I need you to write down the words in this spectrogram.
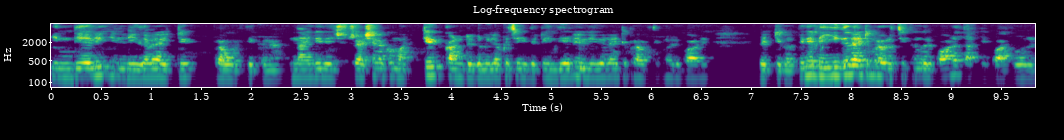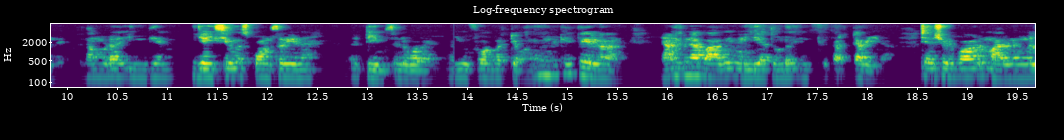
ഇന്ത്യയിൽ ഇല്ലീഗലായിട്ട് പ്രവർത്തിക്കുന്ന എന്നാൽ അതിന്റെ രജിസ്ട്രേഷൻ ഒക്കെ മറ്റ് കൺട്രികളിലൊക്കെ ചെയ്തിട്ട് ഇന്ത്യയിൽ ഇല്ലീഗലായിട്ട് പ്രവർത്തിക്കുന്ന ഒരുപാട് വ്യക്തികൾ. പിന്നെ ലീഗലായിട്ട് പ്രവർത്തിക്കുന്ന ഒരുപാട് തട്ടിപ്പാക്കുകളുണ്ട്. നമ്മുടെ ഇന്ത്യൻ ജയ്സിയൊക്കെ സ്പോൺസർ ചെയ്യുന്ന ടീംസിന്റെ കുറെ. യു ഫോർ ബറ്റോ അങ്ങനെ എന്തൊക്കെ പേരുകളാണ്. ഞാൻ പിന്നെ ആ ഭാഗ്യം വേണ്ടി ചെയ്യാത്തതുകൊണ്ട് എനിക്ക് കറക്റ്റ് അറിയില്ല. ശേഷം ഒരുപാട് മരണങ്ങൾ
